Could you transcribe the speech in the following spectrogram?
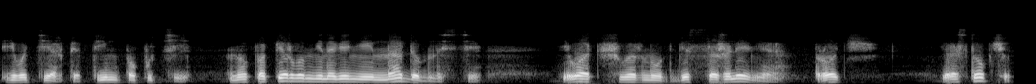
его терпят, им по пути. Но по первом мгновении надобности его отшвырнут без сожаления, прочь, и растопчут,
